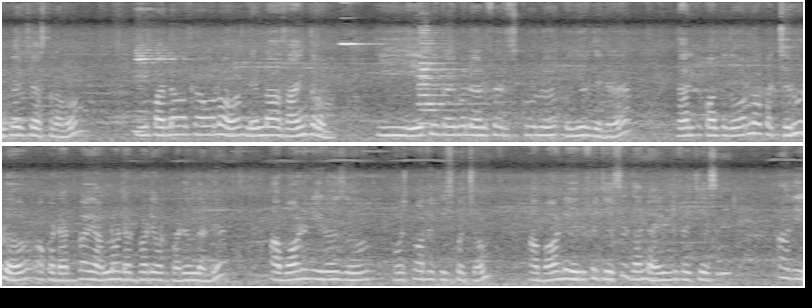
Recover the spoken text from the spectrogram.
ఎంక్వైరీ చేస్తున్నాము. ఈ పరిణామ క్రమంలో నిన్న సాయంత్రం ఈ AP tribal welfare school Koyyuru దగ్గర దానికి కొంత దూరంలో ఒక చెరువులో ఒక డెడ్ బాడీ అన్నం డెడ్ బాడీ ఒకటి పడి ఉందండి. ఆ బాడీని ఈరోజు పోస్ట్ మార్టం తీసుకొచ్చాం. ఆ బాడీని వెరిఫై చేసి దాన్ని ఐడెంటిఫై చేసి అది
